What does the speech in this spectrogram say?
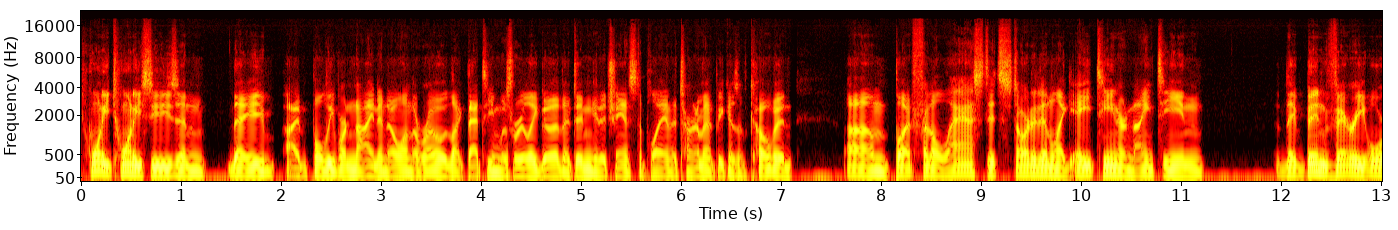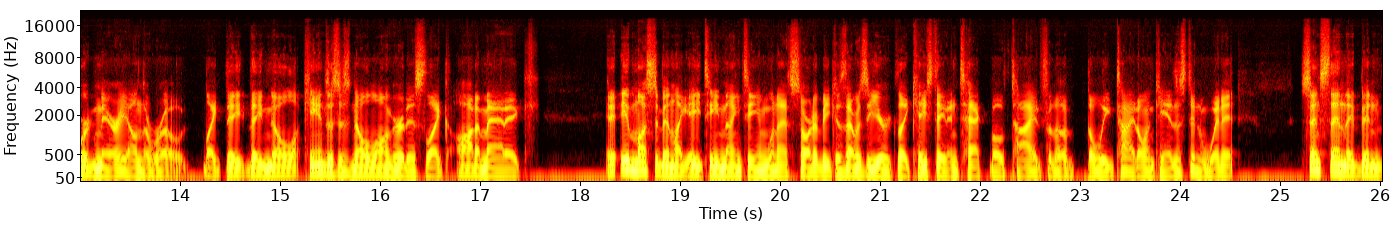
2020 season they, I believe, were nine and zero oh on the road. Like that team was really good. That didn't get a chance to play in the tournament because of COVID. Um, but for the last, it started in like 18 or 19. They've been very ordinary on the road. Like they, they know Kansas is no longer this like automatic. It, it must have been like 18, 19 when I started because that was the year like K State and Tech both tied for the the league title and Kansas didn't win it since then they've been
